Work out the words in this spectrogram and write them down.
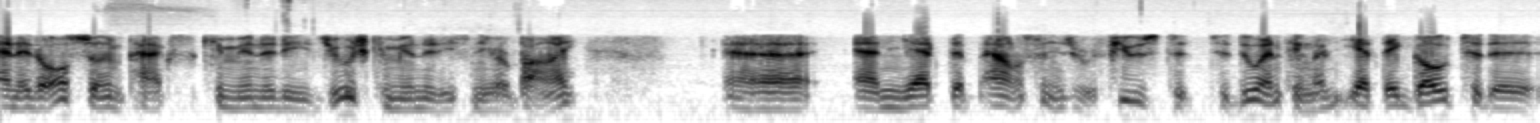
and it also impacts the community, Jewish communities nearby. Uh, and yet the Palestinians refuse to, to do anything. And yet they go to the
